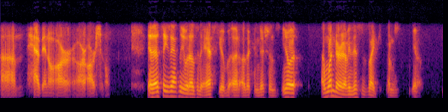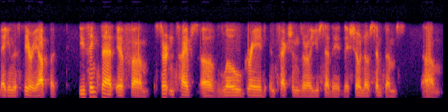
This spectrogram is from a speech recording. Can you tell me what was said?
um, have in our, our arsenal. Yeah, that's exactly what I was going to ask you about other conditions. You know, I wonder. I mean, this is like I'm just you know making this theory up, but you think that if um, certain types of low grade infections, or like you said, they they show no symptoms, um,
